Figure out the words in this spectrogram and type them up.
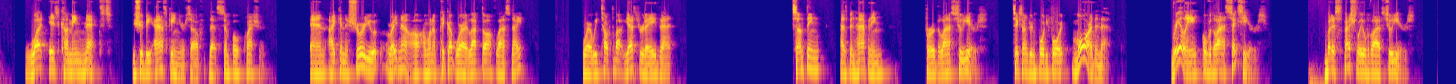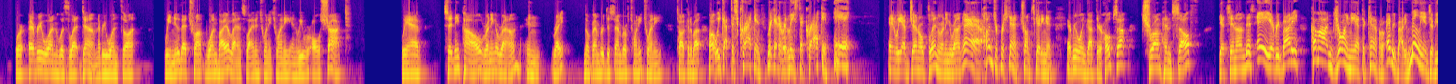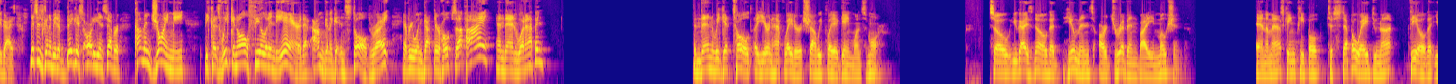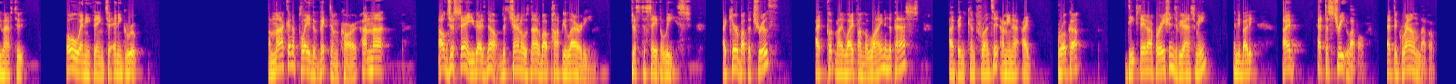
What is coming next? You should be asking yourself that simple question. And I can assure you right now, I, I want to pick up where I left off last night, where we talked about yesterday that something has been happening for the last two years 644, more than that. Really, over the last six years, but especially over the last two years, where everyone was let down. Everyone thought we knew that Trump won by a landslide in 2020, and we were all shocked. We have Sidney Powell running around in, right, November, December of 2020, talking about, oh, we got this Kraken. We're going to release the Kraken. and we have General Flynn running around, yeah, 100% Trump's getting in. Everyone got their hopes up. Trump himself gets in on this. Hey, everybody, come out and join me at the Capitol. Everybody, millions of you guys. This is going to be the biggest audience ever. Come and join me because we can all feel it in the air that I'm going to get installed, right? Everyone got their hopes up high. And then what happened? And then we get told a year and a half later, shall we play a game once more? So you guys know that humans are driven by emotion. And I'm asking people to step away. Do not feel that you have to owe anything to any group. I'm not going to play the victim card. I'm not. I'll just say, you guys know, this channel is not about popularity, just to say the least. I care about the truth. I've put my life on the line in the past. I've been confronted. I mean, I, I broke up deep state operations, if you ask me. Anybody? I've, at the street level, at the ground level,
